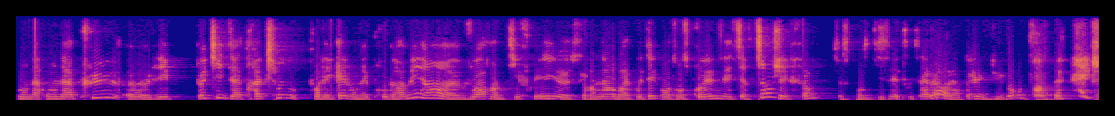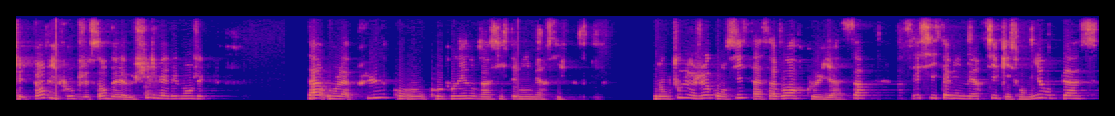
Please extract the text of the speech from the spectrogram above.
On n'a plus euh, les petites attractions pour lesquelles on est programmé, hein, euh, voir un petit fruit euh, sur un arbre à côté quand on se promène et dire tiens j'ai faim, c'est ce qu'on disait tout à l'heure, l'appel du ventre, j'ai faim, il faut que je sorte de la je je vais aller manger. Ça, on l'a plus quand, quand on est dans un système immersif. Donc tout le jeu consiste à savoir qu'il y a ça, ces systèmes immersifs qui sont mis en place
